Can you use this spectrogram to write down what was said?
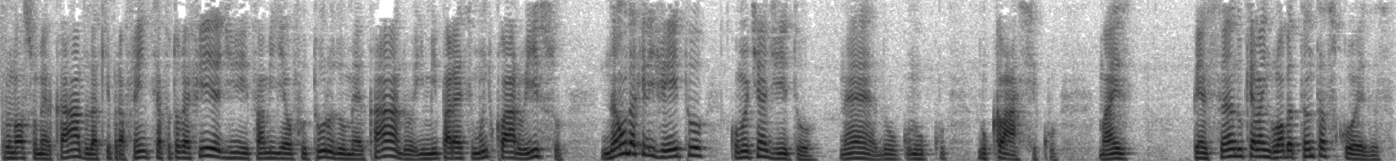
para o nosso mercado daqui para frente, se a fotografia de família é o futuro do mercado, e me parece muito claro isso, não daquele jeito como eu tinha dito, né, no, no, no clássico, mas pensando que ela engloba tantas coisas.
